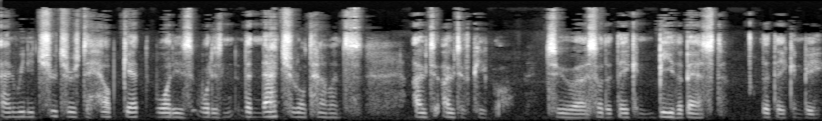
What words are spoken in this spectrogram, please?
and we need tutors to help get what is what is the natural talents out out of people to uh, so that they can be the best that they can be.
